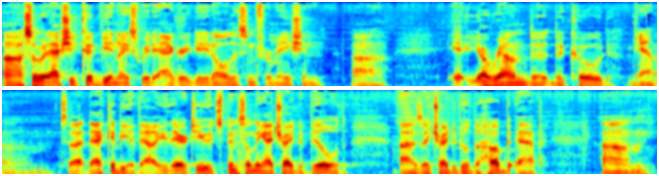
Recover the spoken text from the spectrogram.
Uh, so it actually could be a nice way to aggregate all this information uh, i- around the, the code. Yeah. Um, so that, that could be a value there too. It's been something I tried to build uh, as I tried to build the Hub app. Um,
